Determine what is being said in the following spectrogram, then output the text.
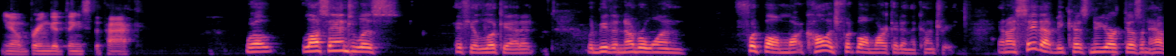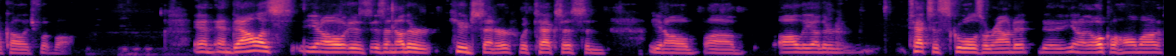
you know bring good things to the Pac. Well, Los Angeles, if you look at it, would be the number one football mar- college football market in the country, and I say that because New York doesn't have college football, and and Dallas, you know, is is another huge center with Texas and you know uh, all the other Texas schools around it. you know, Oklahoma,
